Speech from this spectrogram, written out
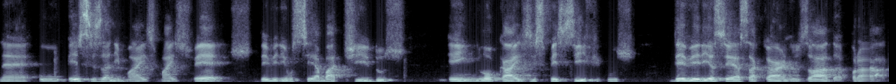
né? O, esses animais mais velhos deveriam ser abatidos em locais específicos, deveria ser essa carne usada para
